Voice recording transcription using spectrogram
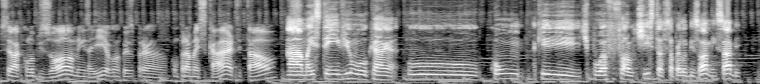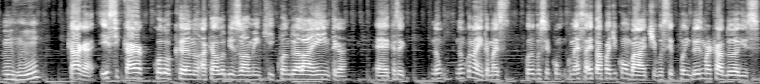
sei lá, com lobisomens aí, alguma coisa pra comprar mais carta e tal. Ah, mas tem, viu, Mo, cara? O. Com aquele. Tipo, elfo flautista só pra lobisomem, sabe? Uhum. Cara, esse cara colocando aquela lobisomem que quando ela entra. É, quer dizer, não, não quando ela entra, mas quando você com- começa a etapa de combate, você põe dois marcadores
